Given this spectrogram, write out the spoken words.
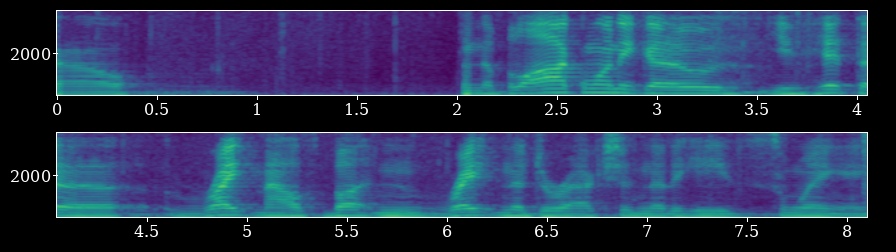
Ow. In the block one, it goes, you hit the right mouse button right in the direction that he's swinging.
